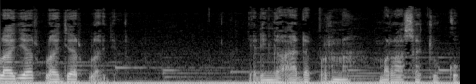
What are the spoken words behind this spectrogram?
belajar, belajar, belajar. Jadi nggak ada pernah merasa cukup.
